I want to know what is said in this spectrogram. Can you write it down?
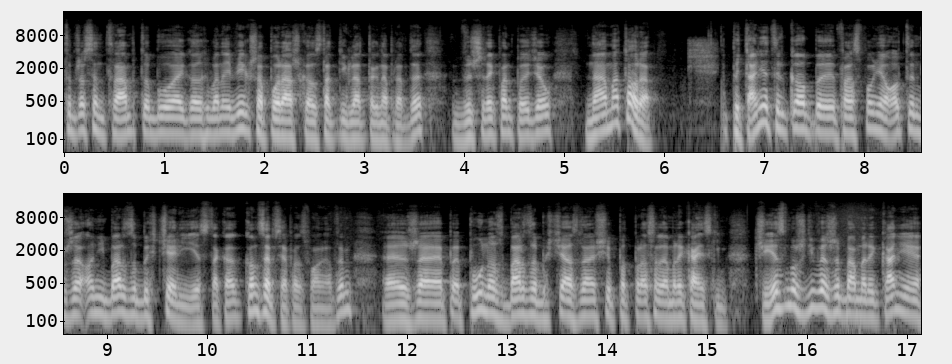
tymczasem Trump to była jego chyba największa porażka ostatnich lat tak naprawdę. Wyszedł, jak Pan powiedział, powiedział, na amatora. Pytanie tylko, Pan wspomniał o tym, że oni bardzo by chcieli, jest taka koncepcja, Pan wspomniał o tym, e, że północ bardzo by chciała znaleźć się pod parasolem amerykańskim. Czy jest możliwe, żeby Amerykanie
